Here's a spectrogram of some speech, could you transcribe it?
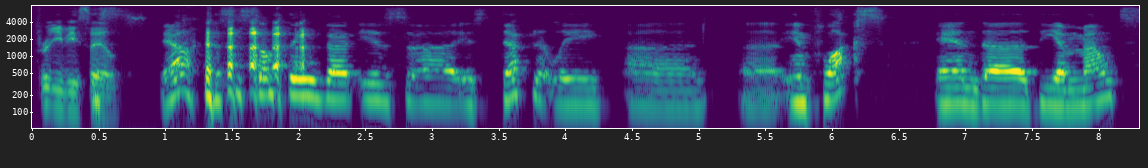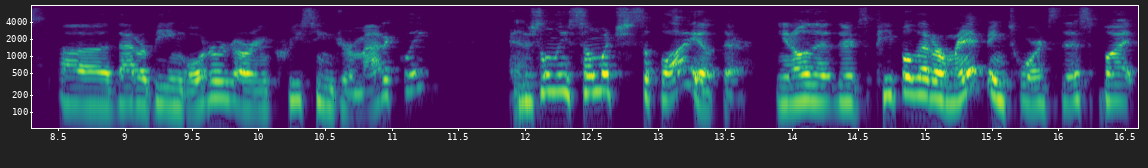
for EV sales. yeah, this is something that is uh, is definitely uh, uh, in flux, and uh, the amounts uh, that are being ordered are increasing dramatically. And there's only so much supply out there. You know, there's people that are ramping towards this, but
